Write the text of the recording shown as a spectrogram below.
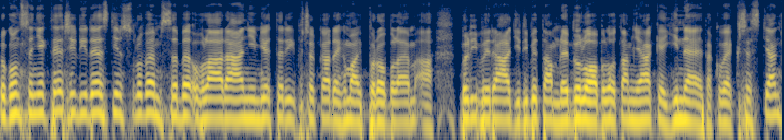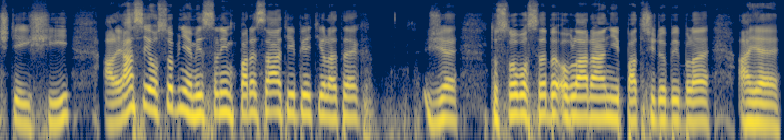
Dokonce někteří lidé s tím slovem sebeovládání v některých překladech mají problém a byli by rádi, kdyby tam nebylo a bylo tam nějaké jiné, takové křesťanštější. Ale já si osobně myslím v 55 letech, že to slovo sebeovládání patří do Bible a je,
